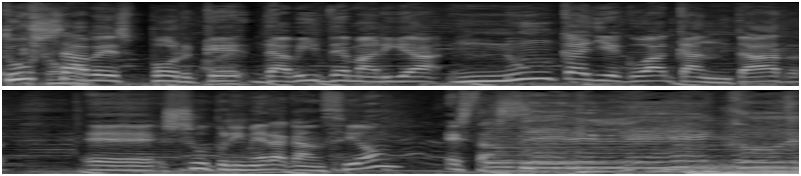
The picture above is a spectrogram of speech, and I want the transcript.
¿tú sabes por qué David de María nunca llegó a cantar eh, su primera canción? Esta. Ser el eco de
